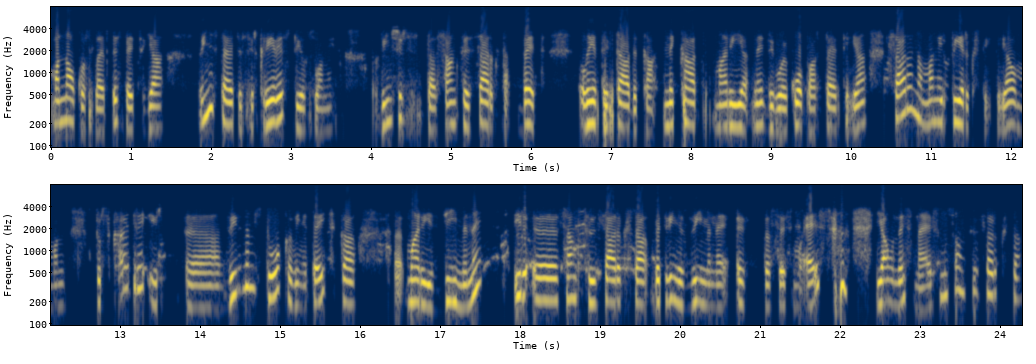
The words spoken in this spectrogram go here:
Man nav ko slēpt. Es teicu, jā. Viņas tētis ir Krievijas pilsonis, viņš ir tā sankcijas sarakstā, bet lieta ir tāda, ka nekad Marija nedzīvoja kopā ar tēti. Ja? Saruna man ir pierakstīta, ja? un man tur skaidri ir uh, dzirdams to, ka viņa teica, ka uh, Marijas ģimene ir uh, sankciju sarakstā, bet viņas ģimene, es, tas esmu es, ja, un es neesmu sankciju sarakstā.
